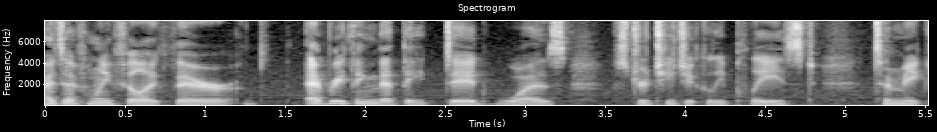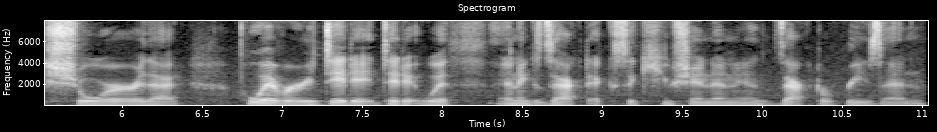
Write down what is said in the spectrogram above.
I definitely feel like they're everything that they did was strategically placed to make sure that whoever did it did it with an exact execution and an exact reason.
